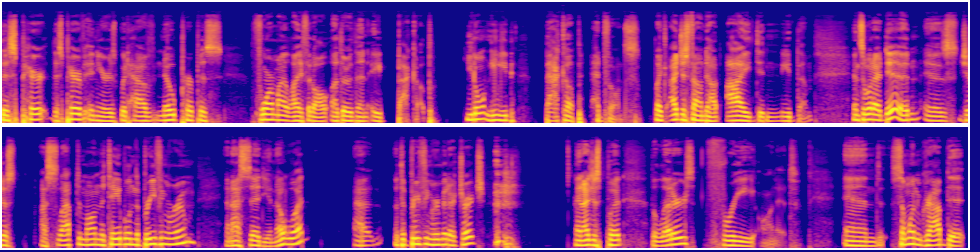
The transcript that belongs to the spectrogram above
This pair this pair of in ears would have no purpose for my life at all other than a backup. You don't need backup headphones. Like I just found out I didn't need them. And so what I did is just I slapped them on the table in the briefing room and I said, "You know what? At at the briefing room at our church, and I just put the letters free on it. And someone grabbed it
